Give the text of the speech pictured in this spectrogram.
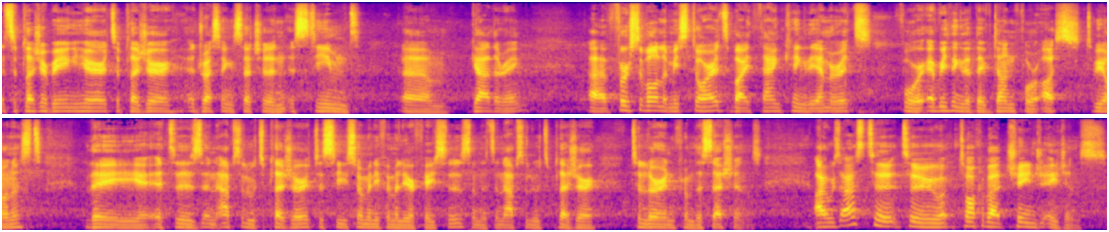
it's a pleasure being here. It's a pleasure addressing such an esteemed um, gathering. Uh, first of all, let me start by thanking the Emirates for everything that they've done for us, to be honest. They, it is an absolute pleasure to see so many familiar faces, and it's an absolute pleasure to learn from the sessions. I was asked to, to talk about change agents,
